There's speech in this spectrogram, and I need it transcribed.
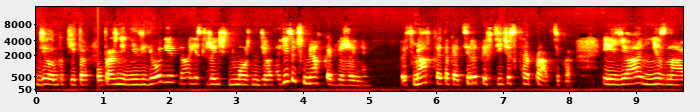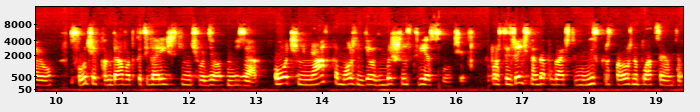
делаем какие-то упражнения из йоги, да, если женщине можно делать. А есть очень мягкое движение. То есть мягкая такая терапевтическая практика. И я не знаю случаев, когда вот категорически ничего делать нельзя. Очень мягко можно делать в большинстве случаев. Просто женщин иногда пугает, что низко расположена плацента.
